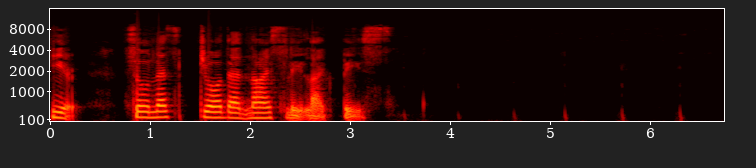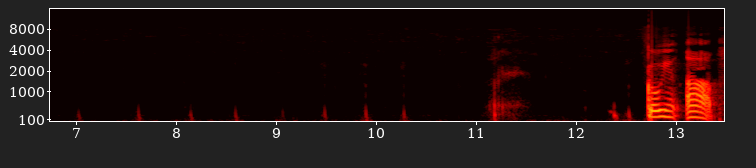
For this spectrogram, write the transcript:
here. So let's draw that nicely like this. Going up,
